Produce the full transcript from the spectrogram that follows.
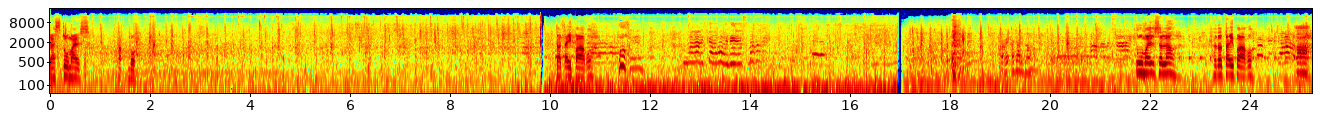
Last 2 miles. Takbo. Tatay pa ako. My God is mine. 2 miles na lang. Natatay pa ako. Ah.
